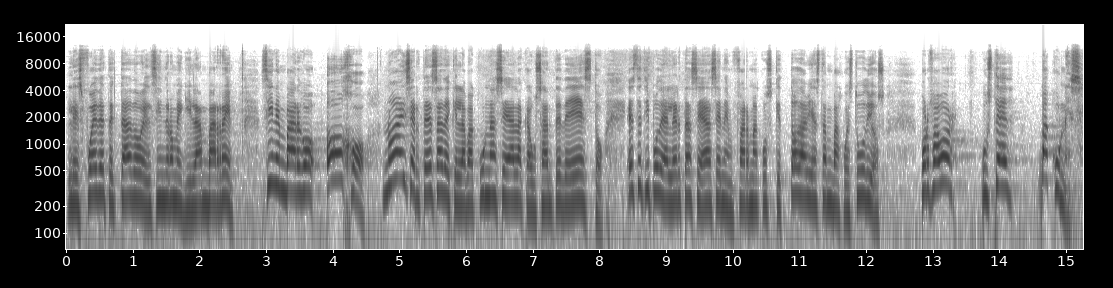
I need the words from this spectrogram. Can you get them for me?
les fue detectado el síndrome Guillain-Barré. Sin embargo, ojo, no hay certeza de que la vacuna sea la causante de esto. Este tipo de alertas se hacen en fármacos que todavía están bajo estudios. Por favor, usted vacúnese.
